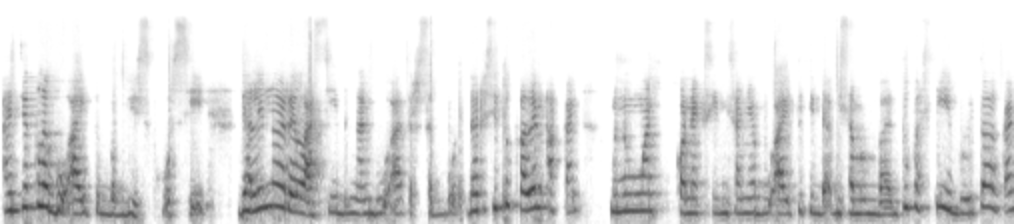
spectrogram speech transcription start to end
ajaklah Bu A itu berdiskusi, jalinlah relasi dengan Bu A tersebut. Dari situ kalian akan menemukan koneksi. Misalnya Bu A itu tidak bisa membantu, pasti Ibu itu akan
